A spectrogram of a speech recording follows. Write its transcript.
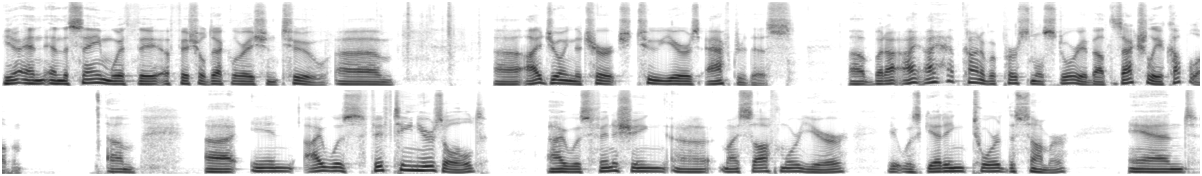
Yeah, and and the same with the official declaration too. Um, uh, I joined the church two years after this. Uh, but I, I, have kind of a personal story about this. Actually, a couple of them. Um, uh, in I was 15 years old. I was finishing uh, my sophomore year. It was getting toward the summer, and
